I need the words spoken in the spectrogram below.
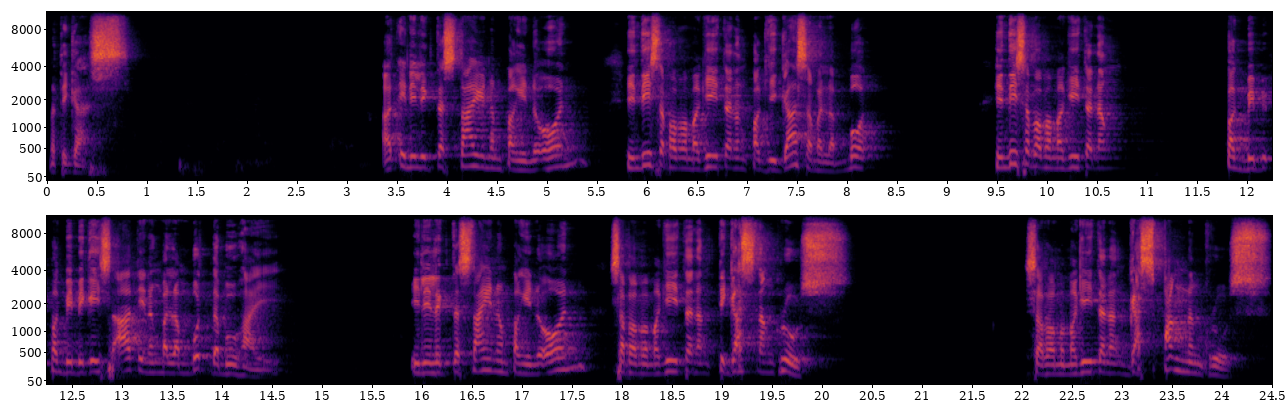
matigas. At iniligtas tayo ng Panginoon, hindi sa pamamagitan ng paghiga sa malambot, hindi sa pamamagitan ng pagbib- pagbibigay sa atin ng malambot na buhay. Ililigtas tayo ng Panginoon sa pamamagitan ng tigas ng krus. Sa pamamagitan ng gaspang ng krus.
